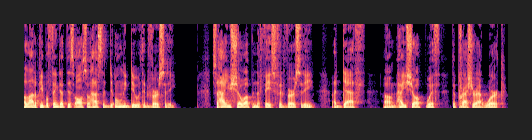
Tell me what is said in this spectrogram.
a lot of people think that this also has to only do with adversity. So, how you show up in the face of adversity, a death, um, how you show up with the pressure at work,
